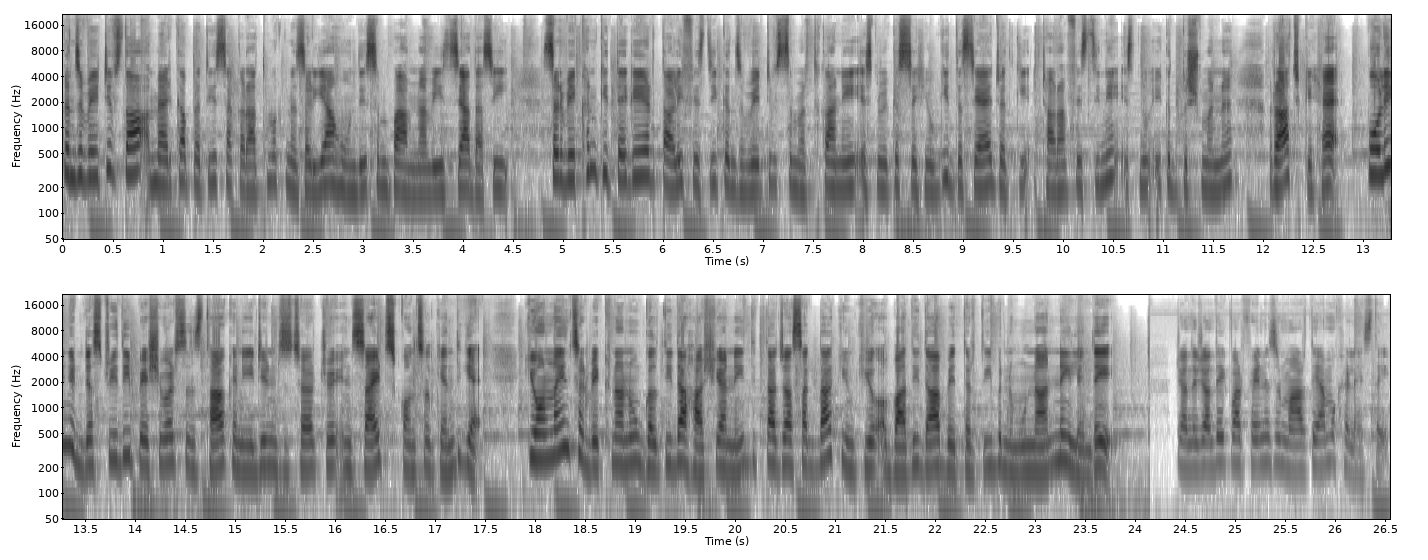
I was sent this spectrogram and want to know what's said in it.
ਕੰਜ਼ਰਵੇਟਿਵਸ ਦਾ ਅਮਰੀਕਾ ਪ੍ਰਤੀ ਸਕਾਰਾਤਮਕ ਨਜ਼ਰੀਆ ਹੋਣ ਦੀ ਸੰਭਾਵਨਾ ਵੀ ਜ਼ਿਆਦਾ ਸੀ ਸਰਵੇਖਣ ਕੀਤੇ ਗਏ 48% ਕੰਜ਼ਰਵੇਟਿਵ ਸਮਰਥਕਾਂ ਨੇ ਇਸ ਨੂੰ ਇੱਕ ਸਹਿਯੋਗੀ ਦੱਸਿਆ ਹੈ ਜਦਕਿ 18% ਨੇ ਇਸ ਨੂੰ ਇੱਕ ਦੁਸ਼ਮਣ ਰਾਜ ਕਿਹਾ ਹੈ। ਪੋਲਿੰਗ ਇੰਡਸਟਰੀ ਦੀ ਪੇਸ਼ੇਵਰ ਸੰਸਥਾ ਕੈਨੇਡੀਅਨ ਰਿਸਰਚ ਇਨਸਾਈਟਸ ਕਾਉਂਸਲ ਕਹਿੰਦੀ ਹੈ ਕਿ ਆਨਲਾਈਨ ਸਰਵੇਖਣਾਂ ਨੂੰ ਗਲਤੀ ਦਾ ਹਾਸ਼ੀਆ ਨਹੀਂ ਦਿੱਤਾ ਜਾ ਸਕਦਾ ਕਿਉਂਕਿ ਉਹ ਆਬਾਦੀ ਦਾ ਬੇਤਰਤੀਬ ਨਮੂਨਾ ਨਹੀਂ ਲੈਂਦੇ। ਜਾਂਦੇ ਜਾਂਦੇ ਇੱਕ ਵਾਰ ਫੇਰ ਨਜ਼ਰ ਮਾਰਦੇ ਆ ਮੁੱਖ ਹੈਡਲਾਈਨਸ ਤੇ।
